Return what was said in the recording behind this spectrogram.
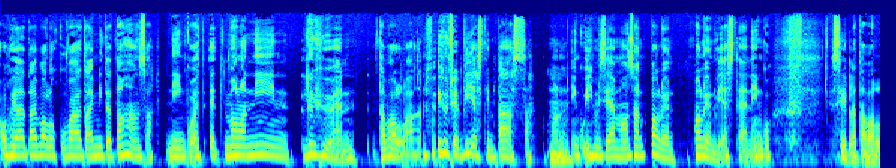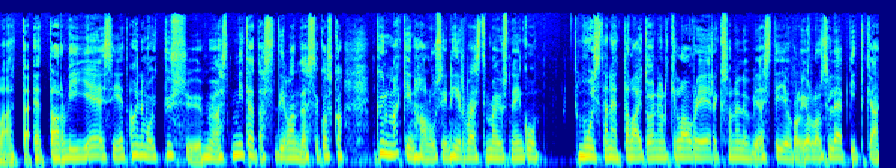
ohjaaja tai valokuvaaja tai mitä tahansa. Niin kuin, että, että me ollaan niin lyhyen tavallaan yhden viestin päässä on mm. niin kuin ihmisiä. Ja mä oon saanut paljon, paljon viestejä niin kuin, sillä tavalla, että, että tarvii jeesi, että aina voi kysyä myös, mitä tässä tilanteessa, koska kyllä mäkin halusin hirveästi, mä just niin kuin muistan, että laitoin jollekin Lauri Erikssonille viestiä, jolla on pitkä,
